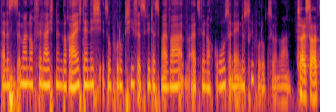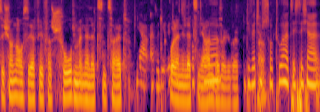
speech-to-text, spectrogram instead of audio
dann ist es immer noch vielleicht ein Bereich, der nicht so produktiv ist, wie das mal war, als wir noch groß in der Industrieproduktion waren. Das heißt, da hat sich schon auch sehr viel verschoben in der letzten Zeit. Ja, also die Oder in den letzten Jahren besser gesagt. Die Wirtschaftsstruktur ja. hat sich sicher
